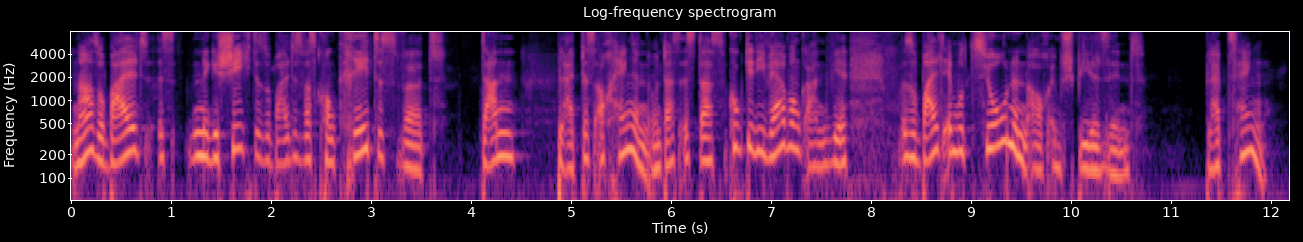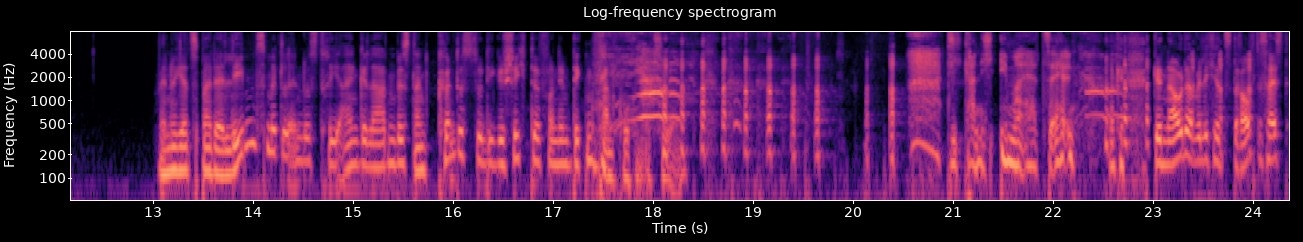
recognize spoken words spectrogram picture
Na, sobald es eine Geschichte, sobald es was Konkretes wird, dann bleibt es auch hängen. Und das ist das. Guck dir die Werbung an. Wir, sobald Emotionen auch im Spiel sind, bleibt's hängen. Wenn du jetzt bei der Lebensmittelindustrie eingeladen bist, dann könntest du die Geschichte von dem dicken Pfannkuchen erzählen. Die kann ich immer erzählen. Okay, genau da will ich jetzt drauf. Das heißt,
